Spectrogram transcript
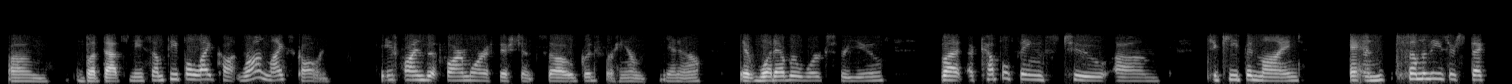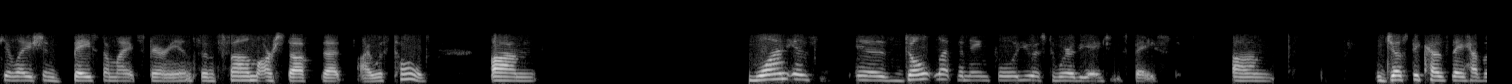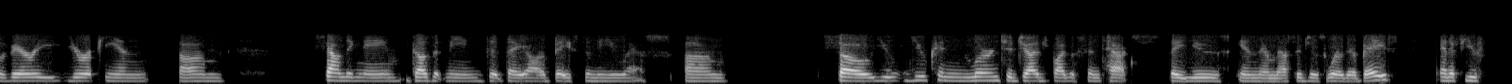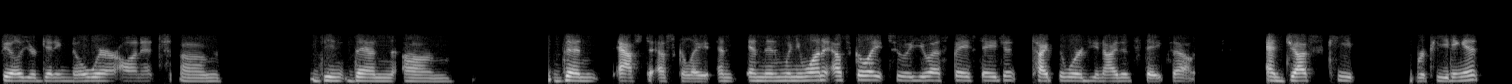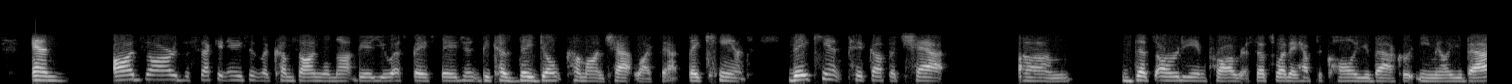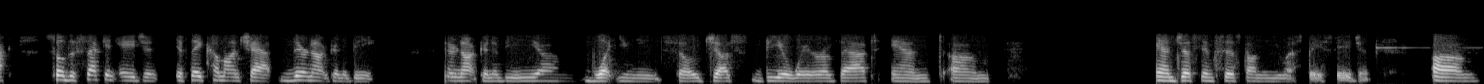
Um but that's me. Some people like call- ron likes calling. He finds it far more efficient so good for him you know? It whatever works for you but a couple things to um, to keep in mind, and some of these are speculation based on my experience, and some are stuff that I was told. Um, one is is don't let the name fool you as to where the agent's based. Um, just because they have a very European um, sounding name doesn't mean that they are based in the U.S. Um, so you you can learn to judge by the syntax they use in their messages where they're based, and if you feel you're getting nowhere on it, um, then um, then ask to escalate. And and then when you want to escalate to a U.S. based agent, type the word United States out, and just keep repeating it. And odds are the second agent that comes on will not be a US based agent because they don't come on chat like that. They can't. They can't pick up a chat um, that's already in progress. That's why they have to call you back or email you back. So the second agent, if they come on chat, they're not going to be they're not going to be um, what you need. So just be aware of that and um, and just insist on the U.S. based agent. Um,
